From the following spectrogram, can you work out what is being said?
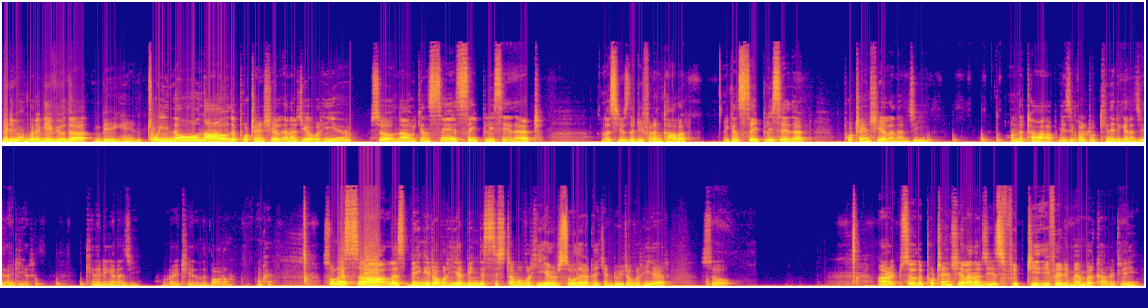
video i'm going to give you the big hint. We know now the potential energy over here. So now we can say safely say that let's use the different color. We can safely say that potential energy on the top is equal to kinetic energy right here. Kinetic energy right here on the bottom okay? So let's uh, let's bring it over here bring this system over here so that I can do it over here. So all right so the potential energy is 50 if I remember correctly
